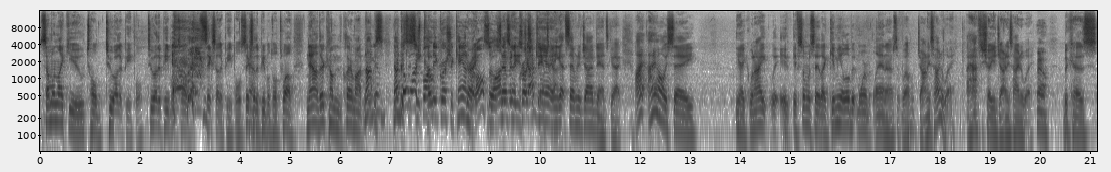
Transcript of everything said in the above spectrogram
someone like you told two other people, two other people told six other people, six Yeah. other people told twelve. Now they're coming to Clermont, not just Yeah, not go just to watch Blondie Co- Crush a Can, but also Blondie's gonna 70s crush jive dance can, and you got seventy jive dance guy. I I always say. Like when I, if, if someone would say like, give me a little bit more of Atlanta, I said, well, Johnny's Hideaway. I have to show you Johnny's Hideaway yeah. because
